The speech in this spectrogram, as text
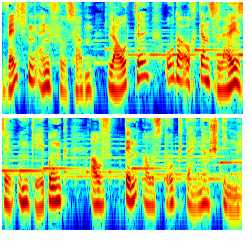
welchen Einfluss haben laute oder auch ganz leise Umgebung auf den Ausdruck deiner Stimme?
